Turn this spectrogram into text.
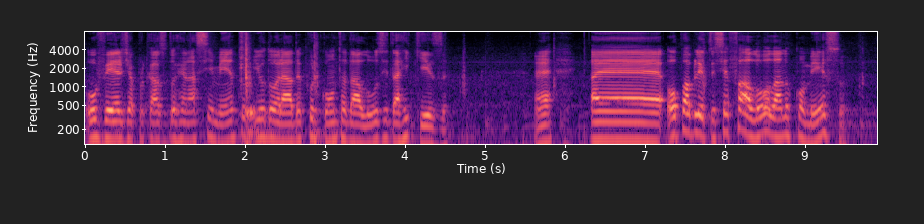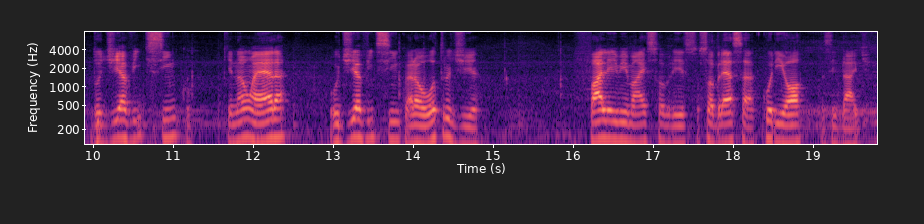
O verde é por causa do renascimento e o dourado é por conta da luz e da riqueza. É, é, ô Pablito, você falou lá no começo do dia 25, que não era o dia 25, era outro dia. Fale-me mais sobre isso, sobre essa curiosidade.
